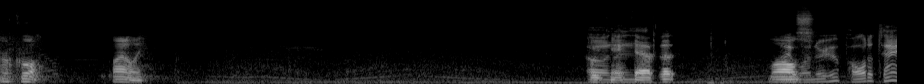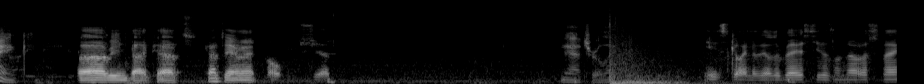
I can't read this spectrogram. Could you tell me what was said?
Oh, cool. Finally. Oh, we can't then cap it. I wonder who pulled a tank. Uh, being bad caps. God damn it. oh shit. Naturally. He's going to the other base. He doesn't notice me.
